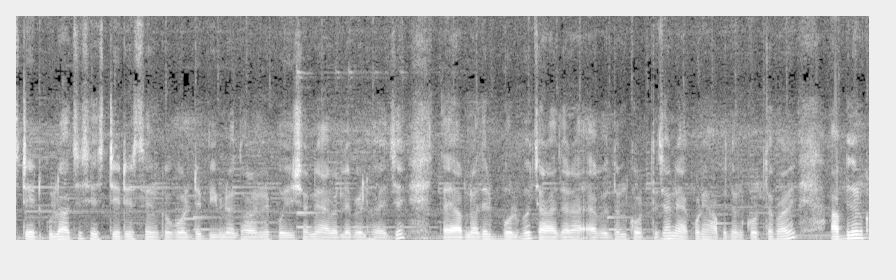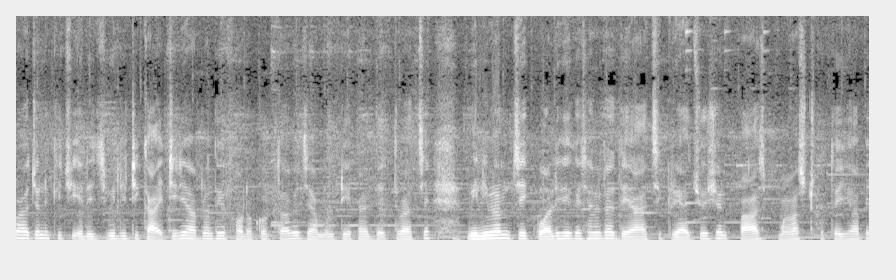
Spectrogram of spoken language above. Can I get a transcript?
স্টেটগুলো আছে, সেই স্টেটের সেন্ট্রো গোল্ডে বিভিন্ন ধরনের পজিশনে অ্যাভেলেবেল হয়েছে। তাই আপনাদের বলব, যারা যারা আবেদন করতে চান এখনই আবেদন করতে পারে। আবেদন করার জন্য কিছু এলিজিবিলিটি ক্রাইটেরিয়া আপনাদেরকে ফলো করতে হবে। যেমনটি এখানে দেখতে পাচ্ছেন মিনিমাম যে কোয়ালিফিকেশানটা দেওয়া আছে গ্র্যাজুয়েশন পাস মাস্ট হতেই হবে।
